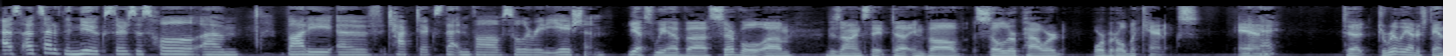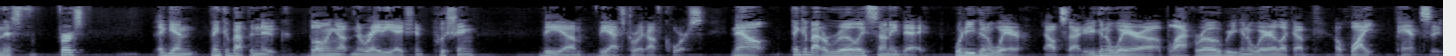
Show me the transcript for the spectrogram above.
outside of the nukes, there's this whole um, body of tactics that involve solar radiation. Yes, we have uh, several um, designs that uh, involve solar powered orbital mechanics. And Okay. to, to really understand this, first, again, think about the nuke blowing up and the radiation pushing the, um, the asteroid off course. Now, think about a really sunny day. What are you going to wear outside? Are you going to wear a black robe or are you going to wear like a, a white pantsuit?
